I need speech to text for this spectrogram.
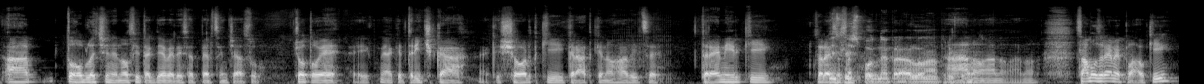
A to oblečenie nosí tak 90% času. Čo to je? Hej, nejaké trička, nejaké šortky, krátke nohavice, trenírky, ktoré Myslíš sa... spodné prádlo napríklad? Áno, áno, áno. Samozrejme plavky,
